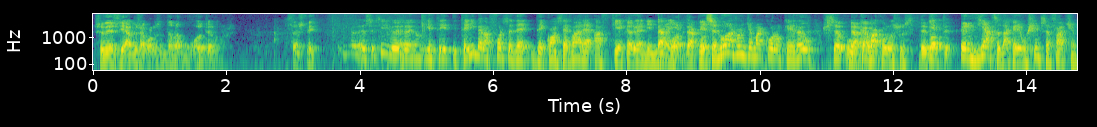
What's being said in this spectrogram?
și vezi iadul și acolo se întâmplă multe lucruri. Să știi. Să știi, e te- teribila forță de, de conservare a fiecăruia din De noi. acord, de acord. Deci să nu ajungem acolo că e rău și să urcăm acord. acolo sus. De E- fapt- în viață, dacă reușim să facem,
